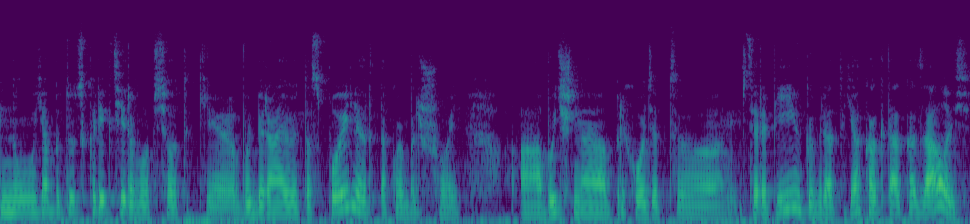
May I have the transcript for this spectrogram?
Ну, я бы тут скорректировала все-таки. Выбираю это спойлер такой большой. А обычно приходят э, в терапию и говорят, я как-то оказалась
